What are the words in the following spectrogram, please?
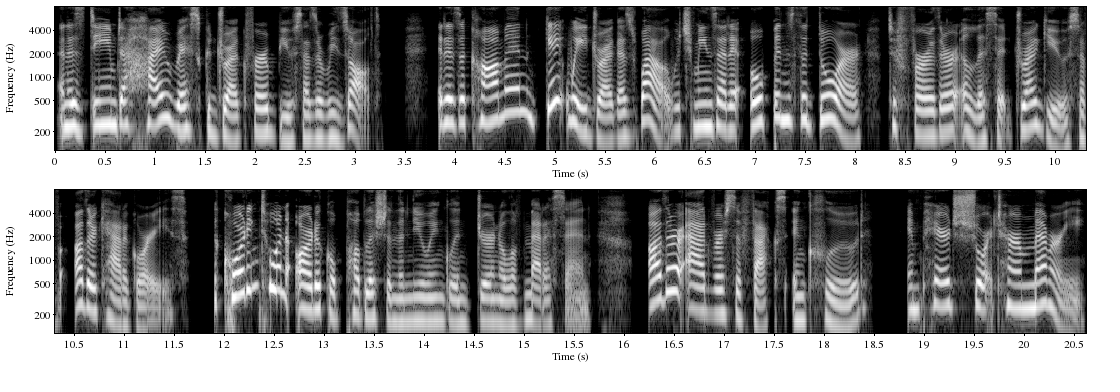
and is deemed a high risk drug for abuse as a result. It is a common gateway drug as well, which means that it opens the door to further illicit drug use of other categories. According to an article published in the New England Journal of Medicine, other adverse effects include impaired short term memory,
